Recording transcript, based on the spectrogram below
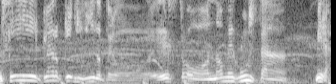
Sí, claro que he vivido, pero esto no me gusta. Mira,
